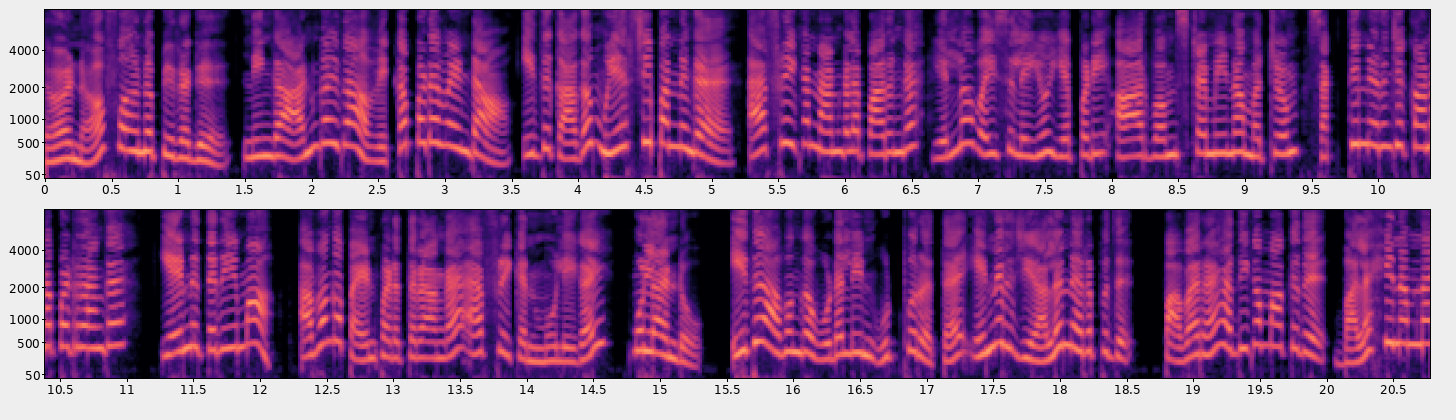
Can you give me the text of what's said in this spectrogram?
டர்ன் ஆஃப் ஆன பிறகு. நீங்க ஆண்கள் தான் வெக்கப்பட வேண்டாம். இதுக்காக முயற்சி பண்ணுங்க. ஆப்பிரிக்கன் ஆண்களை பாருங்க. எல்லா வயசுலயும் எப்படி ஆர்வம் ஸ்டெமினா மற்றும் சக்தி நிறைஞ்சு காணப்படுறாங்க? ஏன்னு தெரியுமா? அவங்க பயன்படுத்துறாங்க ஆப்பிரிக்கன் மூலிகை முலாண்டோ. இது அவங்க உடலின் உட்புறத்தை எனர்ஜியால நிரப்புது. பவரை அதிகமாக்குது. பலஹீனம்னா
